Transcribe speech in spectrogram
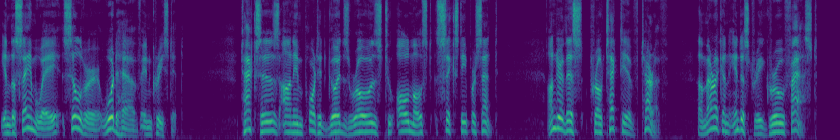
in the same way silver would have increased it. Taxes on imported goods rose to almost 60%. Under this protective tariff, American industry grew fast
